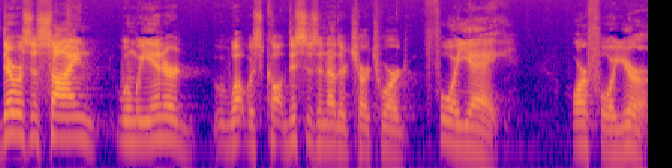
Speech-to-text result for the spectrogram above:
there was a sign when we entered what was called, this is another church word, foyer or foyer.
